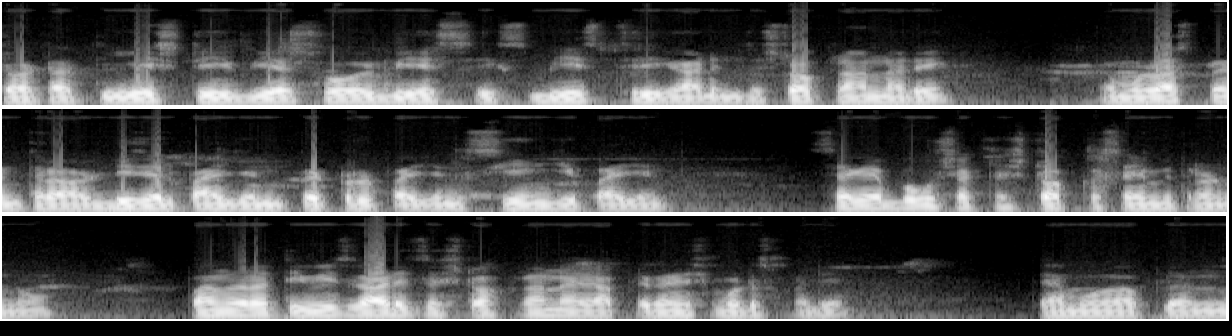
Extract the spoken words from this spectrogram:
छोटा ती S T B S four B S six B S three गाड्यांचा स्टॉक राहणार आहे. त्यामुळे आजपर्यंत डिझेल पाहिजे पेट्रोल पाहिजे सी एन जी पाहिजे. सगळे बघू शकता स्टॉक कसं आहे मित्रांनो. पंधरा ते वीस गाडीचा स्टॉक राहणार आहे आपल्या गणेश मोटर्समध्ये त्यामुळं आपलं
